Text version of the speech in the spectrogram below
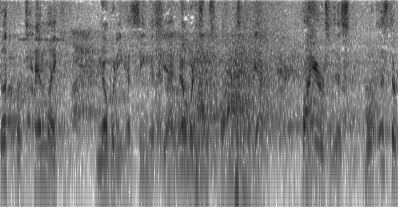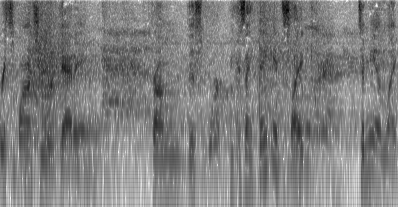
let's pretend like nobody has seen this yet. Nobody's responded to it yet. Prior to this, what was the response you were getting from this work? Because I think it's like, to me, I'm like,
